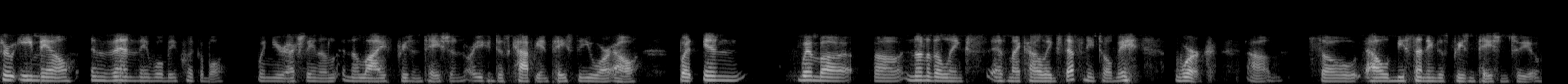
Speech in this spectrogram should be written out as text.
through email, and then they will be clickable when you're actually in, a, in the live presentation, or you can just copy and paste the URL. But in Wimba, uh, none of the links, as my colleague Stephanie told me, work. Um, so I'll be sending this presentation to you.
